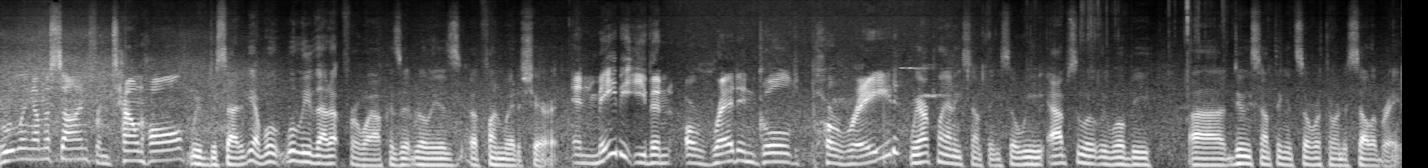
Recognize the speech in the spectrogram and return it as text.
ruling on the sign from Town Hall. We've decided, yeah, we'll, we'll leave that up for a while because it really is a fun way to share it. And maybe even a red and gold parade? We are planning something, so we absolutely will be uh, doing something in Silverthorne to celebrate.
